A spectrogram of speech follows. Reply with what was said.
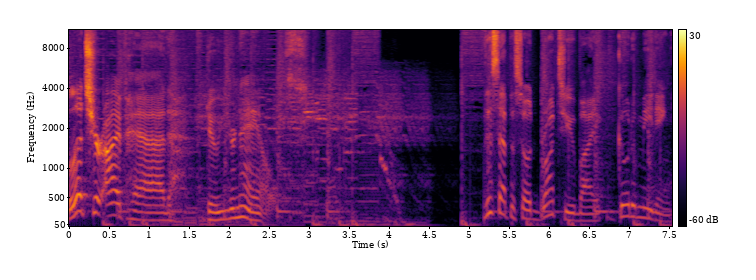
Let your iPad do your nails. This episode brought to you by GoToMeeting.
